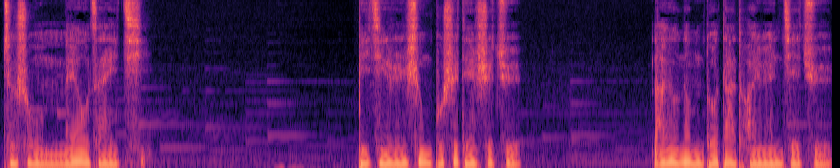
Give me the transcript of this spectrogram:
就是我们没有在一起。毕竟人生不是电视剧，哪有那么多大团圆结局？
